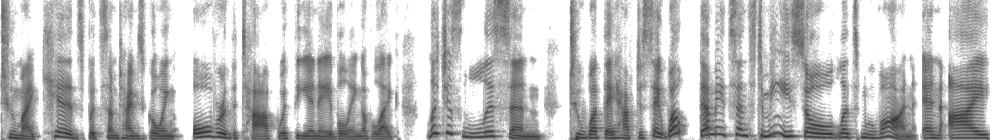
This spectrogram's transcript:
to my kids, but sometimes going over the top with the enabling of like, let's just listen to what they have to say. Well, that made sense to me, so let's move on. And I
